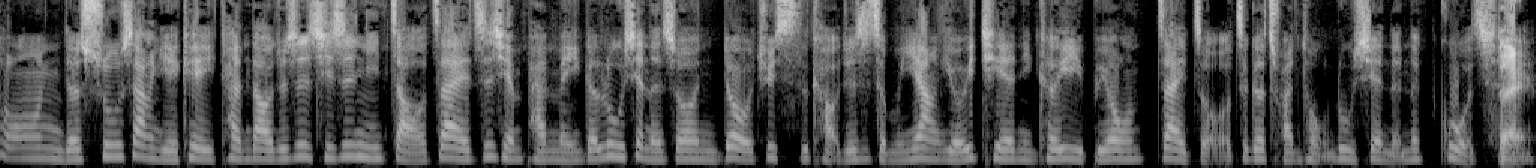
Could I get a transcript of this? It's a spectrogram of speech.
从你的书上也可以看到，就是其实你早在之前盘每一个路线的时候，你都有去思考，就是怎么样有一天你可以不用再走这个传统路线的那个过程。对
